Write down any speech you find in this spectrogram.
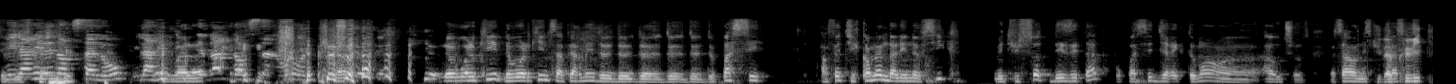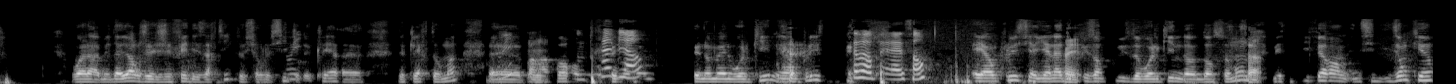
Il arrive dans le salon, il arrive voilà. dans le salon. le walk-in, le walk-in, ça permet de, de, de, de, de passer. En fait, tu es quand même dans les neuf cycles, mais tu sautes des étapes pour passer directement euh, à autre chose. Ça, on tu vas plus vite. Voilà, mais d'ailleurs j'ai fait des articles sur le site de Claire euh, de Claire Thomas euh, par rapport au très bien. phénomène walking et en plus très intéressant. Et en plus il y, en a de plus en plus de walking dans, dans ce monde, mais c'est différent. Disons qu'il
